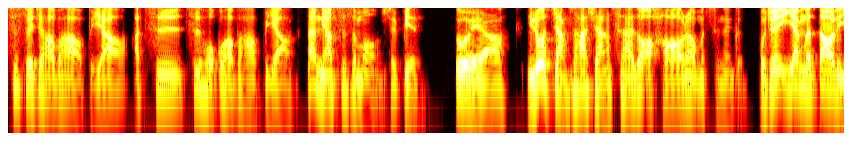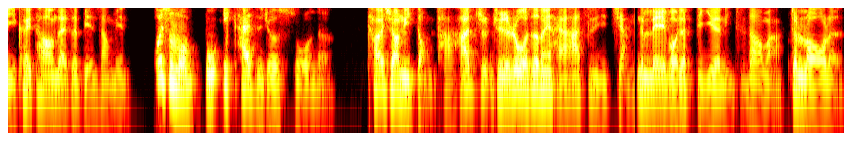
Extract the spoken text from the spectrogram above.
吃水饺好不好？不要啊！吃吃火锅好不好？不要。那你要吃什么？随便。对啊，你如果讲说他想吃，他说哦好，那我们吃那个。我觉得一样的道理可以套用在这边上面。为什么不一开始就说呢？他会希望你懂他，他就觉得如果这个东西还要他自己讲，那个 level 就低了，你知道吗？就 low 了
